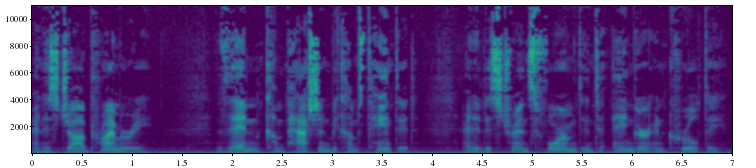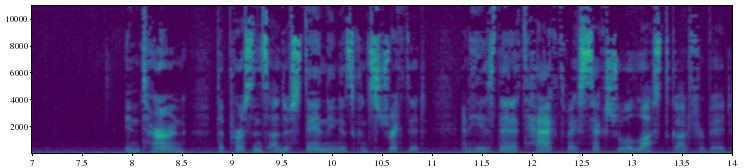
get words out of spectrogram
and his job primary, then compassion becomes tainted and it is transformed into anger and cruelty. In turn, the person's understanding is constricted and he is then attacked by sexual lust, God forbid.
